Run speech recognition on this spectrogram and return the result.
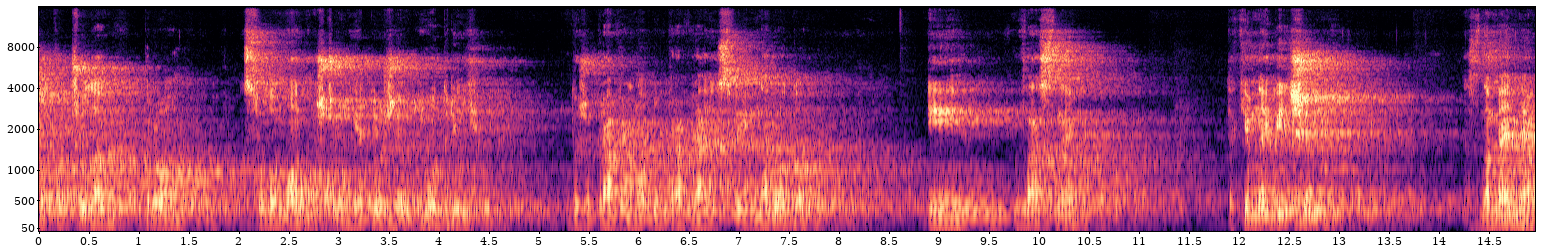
бо почула про Соломона, що він є дуже мудрий, дуже правильно управляє своїм народом. І, власне, таким найбільшим знаменням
